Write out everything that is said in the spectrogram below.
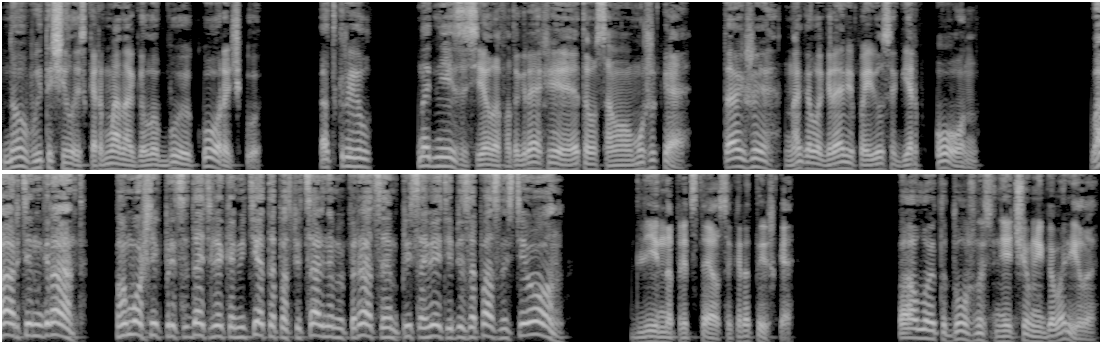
но вытащил из кармана голубую корочку, открыл, над ней засела фотография этого самого мужика. Также на голограмме появился герб ООН. «Мартин Грант, помощник председателя комитета по специальным операциям при Совете Безопасности ООН!» Длинно представился коротышка. Павлу эта должность ни о чем не говорила.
